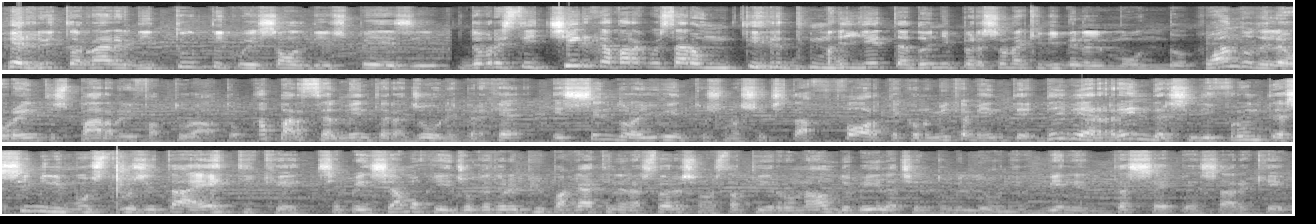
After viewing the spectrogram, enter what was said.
per ritornare di tutti quei soldi spesi? Dovresti circa far acquistare un tir di magliette ad ogni persona che vive nel mondo. Quando De Laurentiis parla di fatturato, ha parzialmente ragione, perché essendo la Juventus una società forte economicamente, deve arrendersi di fronte a simili mostruosità etiche. Se pensiamo che i giocatori più pagati nella storia sono stati Ronaldo e Bale a 100 milioni, viene da sé pensare che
